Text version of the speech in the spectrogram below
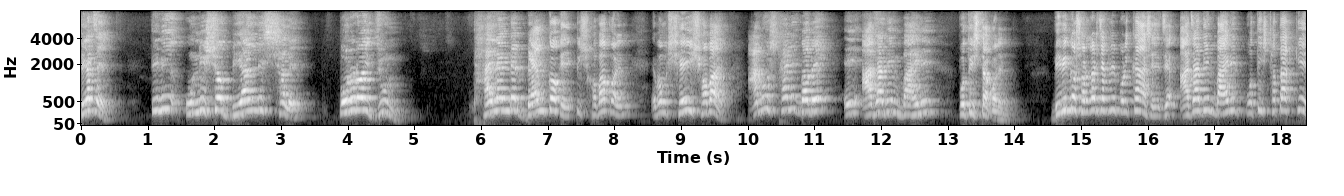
ঠিক আছে? তিনি উনিশশো বিয়াল্লিশ সালে পনেরোই জুন থাইল্যান্ডের ব্যাংককে একটি সভা করেন এবং সেই সভায় আনুষ্ঠানিকভাবে এই আজাদিন বাহিনীর প্রতিষ্ঠা করেন। বিভিন্ন সরকারি চাকরির পরীক্ষা আসে যে আজাদিন বাহিনীর প্রতিষ্ঠাতা কে?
